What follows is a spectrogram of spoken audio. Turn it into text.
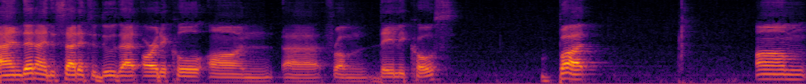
And then I decided to do that article on uh, from Daily Kos. But um,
